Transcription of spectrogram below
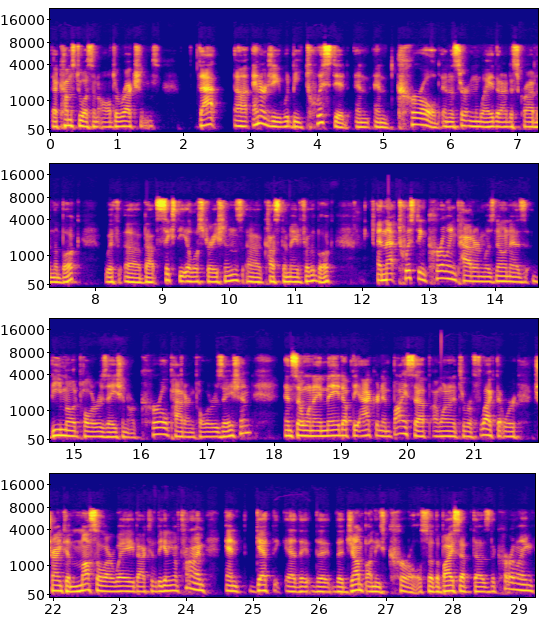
that comes to us in all directions. That uh, energy would be twisted and, and curled in a certain way that I describe in the book with uh, about 60 illustrations uh, custom made for the book. And that twisting curling pattern was known as B mode polarization or curl pattern polarization. And so when I made up the acronym BICEP, I wanted to reflect that we're trying to muscle our way back to the beginning of time and get the uh, the, the the jump on these curls. So the bicep does the curling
